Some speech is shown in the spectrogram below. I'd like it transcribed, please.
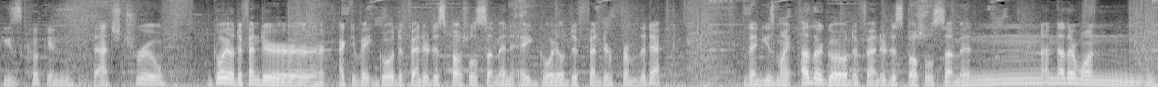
He's cooking. That's true. Goyo Defender. Activate Goyo Defender to special summon a Goyo Defender from the deck. Then use my other Goyo Defender to special summon another one.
